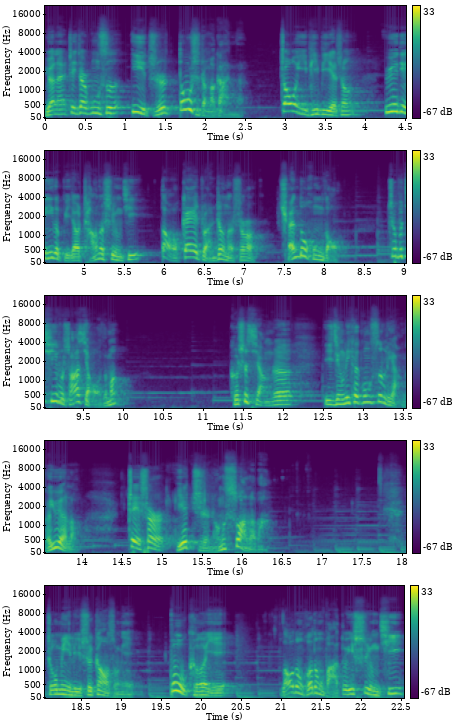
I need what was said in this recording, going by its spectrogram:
原来这家公司一直都是这么干的：招一批毕业生，约定一个比较长的试用期，到该转正的时候全都轰走，这不欺负傻小子吗？可是想着已经离开公司两个月了，这事儿也只能算了吧。周密律师告诉你，不可以。劳动合同法对于试用期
